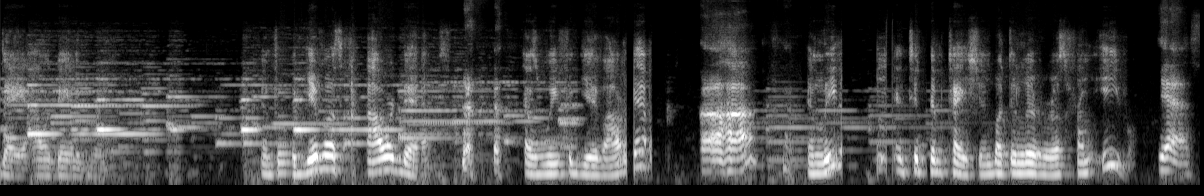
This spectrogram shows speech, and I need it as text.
day our daily bread. And forgive us our debts as we forgive our debtors. Uh huh. And lead us into temptation, but deliver us from evil. Yes.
